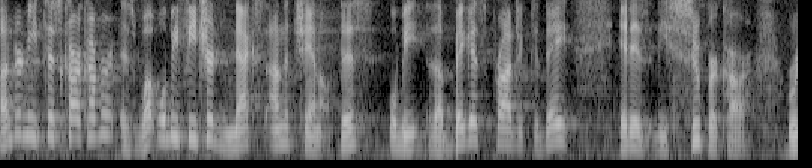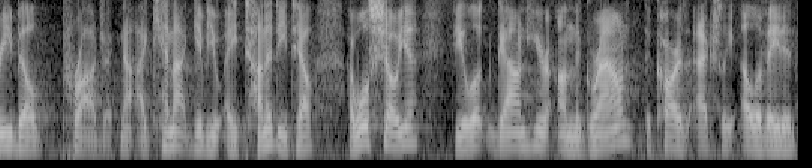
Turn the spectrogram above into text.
Underneath this car cover is what will be featured next on the channel. This will be the biggest project to date. It is the supercar rebuild project. Now, I cannot give you a ton of detail. I will show you. If you look down here on the ground, the car is actually elevated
